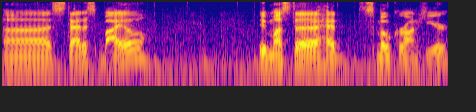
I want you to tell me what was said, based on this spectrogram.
uh, status bio. It must have had smoker on here.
